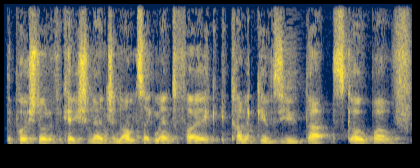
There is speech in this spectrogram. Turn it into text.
the push notification engine on Segmentify, it, it kind of gives you that scope of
